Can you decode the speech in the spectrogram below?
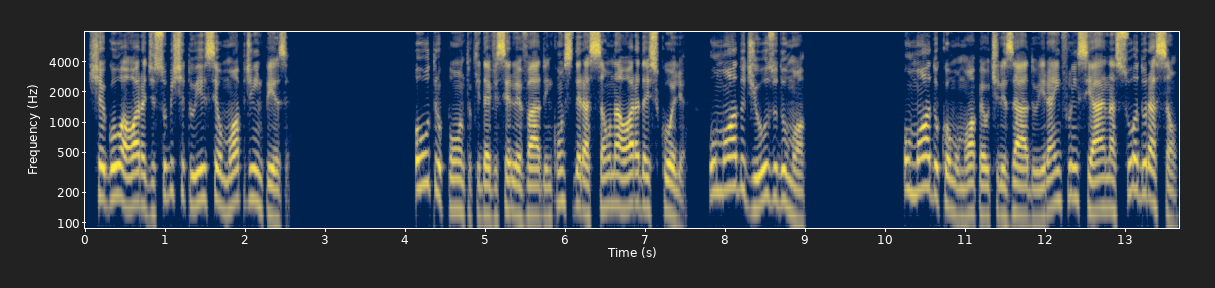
chegou a hora de substituir seu mop de limpeza. Outro ponto que deve ser levado em consideração na hora da escolha: o modo de uso do mop. O modo como o mop é utilizado irá influenciar na sua duração.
